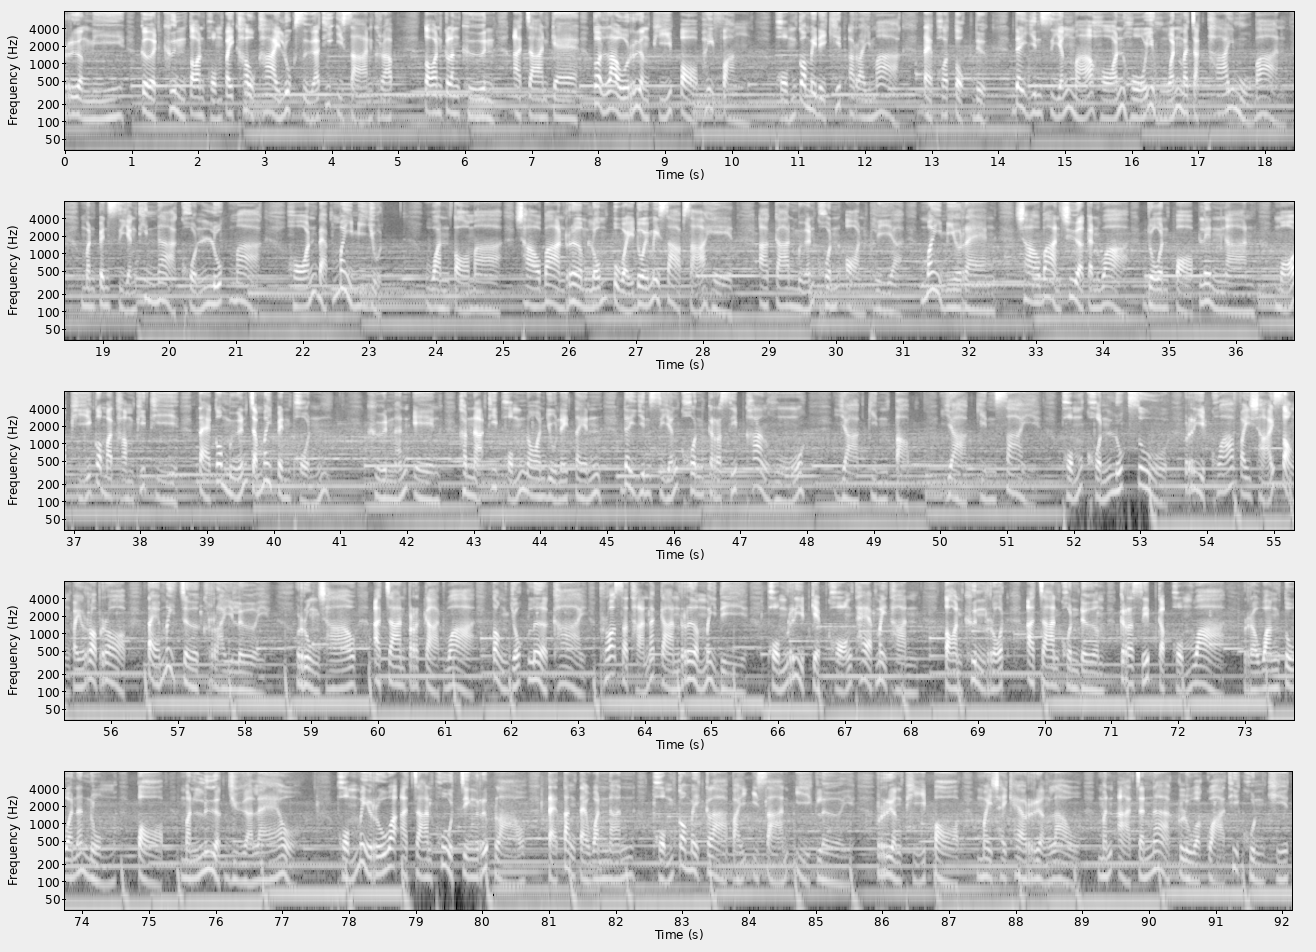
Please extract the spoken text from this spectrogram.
เรื่องนี้เกิดขึ้นตอนผมไปเข้าค่ายลูกเสือที่อีสานครับ ตอนกลางคืน อาจารย์แกก็เล่าเรื่องผีปอบให้ฟัง ผมก็ไม่ได้คิดอะไรมาก แต่พอตกดึกได้ยินเสียงหมาหอนโหยหวนมาจากท้ายหมู่บ้าน มันเป็นเสียงที่น่าขนลุกมาก หอนแบบไม่มีหยุด วันต่อมา ชาวบ้านเริ่มล้มป่วยโดยไม่ทราบสาเหตุ อาการเหมือนคนอ่อนเพลีย ไม่มีแรง ชาวบ้านเชื่อกันว่า โดนปอบเล่นงาน หมอผีก็มาทำพิธี แต่ก็เหมือนจะไม่เป็นผล คืนนั้นเอง ขณะที่ผมนอนอยู่ในเต็นท์ได้ยินเสียงคนกระซิบข้างหู อยากกินตับ อยากกินไส้ ผมขนลุกสู้ รีบคว้าไฟฉายส่องไปรอบๆ แต่ไม่เจอใครเลย รุ่งเช้า อาจารย์ประกาศว่าต้องยกเลิกค่าย เพราะสถานการณ์เริ่มไม่ดี ผมรีบเก็บของแทบไม่ทัน ตอนขึ้นรถ อาจารย์คนเดิมกระซิบกับผมว่า ระวังตัวนะหนุ่ม ปอบมันเลือกเหยื่อแล้ว ผมไม่รู้ว่าอาจารย์พูดจริงหรือเปล่า แต่ตั้งแต่วันนั้นผมก็ไม่กล้าไปอีสานอีกเลย เรื่องผีปอบไม่ใช่แค่เรื่องเล่า มันอาจจะน่ากลัวกว่าที่คุณคิด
